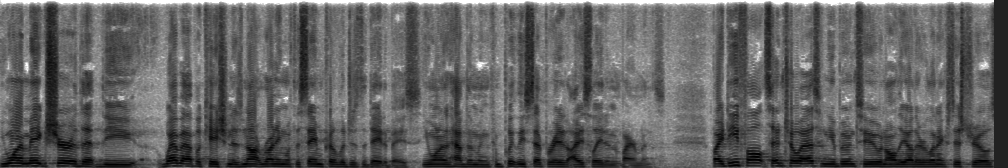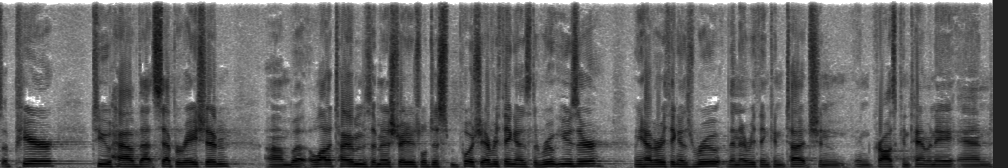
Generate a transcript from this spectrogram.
you want to make sure that the web application is not running with the same privilege as the database. You want to have them in completely separated, isolated environments. By default, CentOS and Ubuntu and all the other Linux distros appear to have that separation, um, but a lot of times administrators will just push everything as the root user. When you have everything as root, then everything can touch and, and cross contaminate, and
